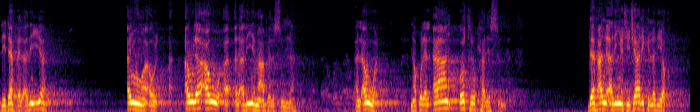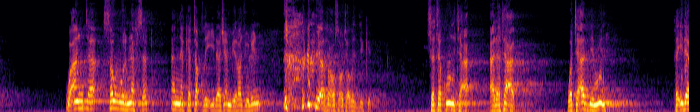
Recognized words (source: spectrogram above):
لدفع الأذية. أيهما أولى أولى أو الأذية مع فعل السنة؟ الأول. نقول الآن اترك هذه السنة. دفعا لأذية جارك الذي يقضي وأنت صور نفسك أنك تقضي إلى جنب رجل يرفع صوته بالذكر. ستكون على تعب وتأذن منه. فإذا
